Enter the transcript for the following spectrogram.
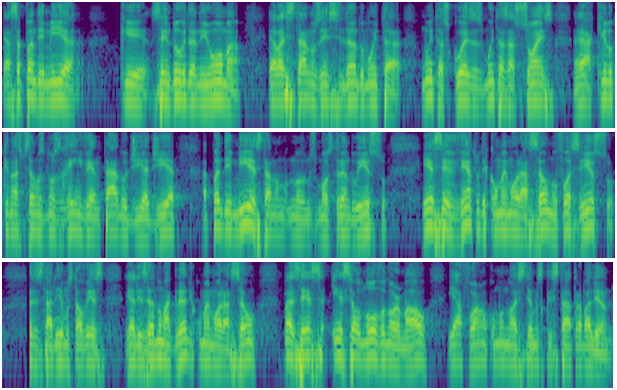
essa pandemia que, sem dúvida nenhuma, ela está nos ensinando muita, muitas coisas, muitas ações, é, aquilo que nós precisamos nos reinventar no dia a dia. A pandemia está nos mostrando isso. Esse evento de comemoração, não fosse isso, nós estaríamos talvez realizando uma grande comemoração, mas esse, esse é o novo normal e é a forma como nós temos que estar trabalhando.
